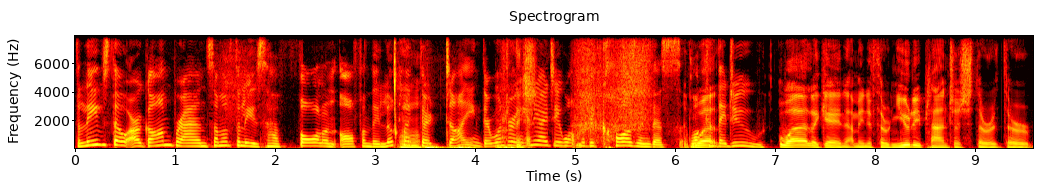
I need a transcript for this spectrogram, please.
The leaves, though, are gone brown. Some of the leaves have fallen off and they look Oh. like they're dying. They're wondering any idea what might be causing this? What Well, can they do? Well, again, I mean, if they're newly planted, they're, they're,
